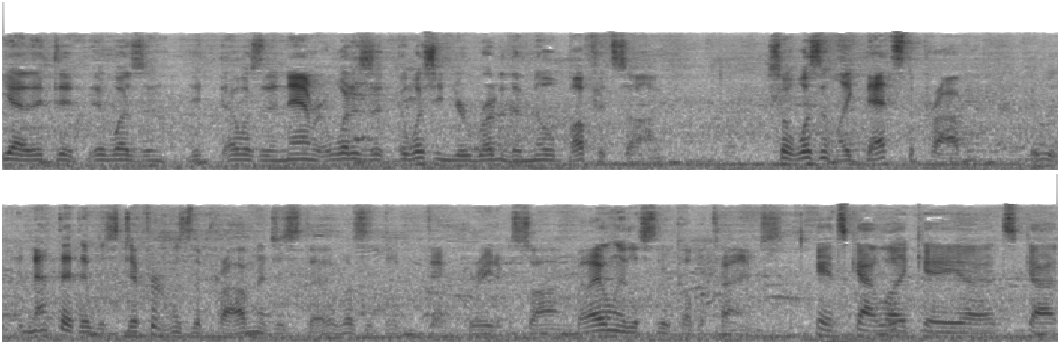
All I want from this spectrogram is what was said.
Yeah, it did. It wasn't. It, I wasn't enamored. What is it? It wasn't your run of the mill Buffett song. So it wasn't like that's the problem. It was, not that it was different was the problem. It just uh, it wasn't that, that great of a song. But I only listened to it a couple times. Yeah, it's got like a, uh, it's got,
